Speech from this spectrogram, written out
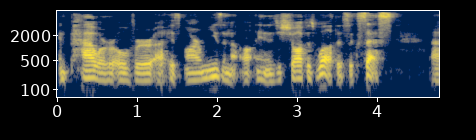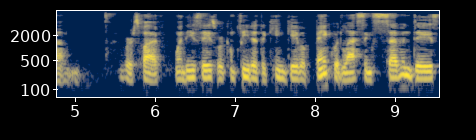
and power over uh, his armies and, and just show off his wealth, his success. Um, verse 5 When these days were completed, the king gave a banquet lasting seven days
